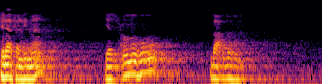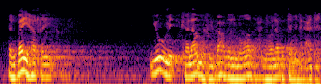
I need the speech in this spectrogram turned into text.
خلافا لما يزعمه بعضهم. البيهقي يومئ كلامه في بعض المواضع أنه لا بد من العدد.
